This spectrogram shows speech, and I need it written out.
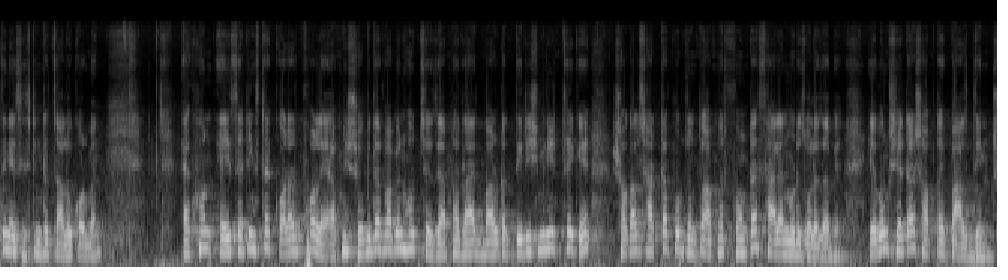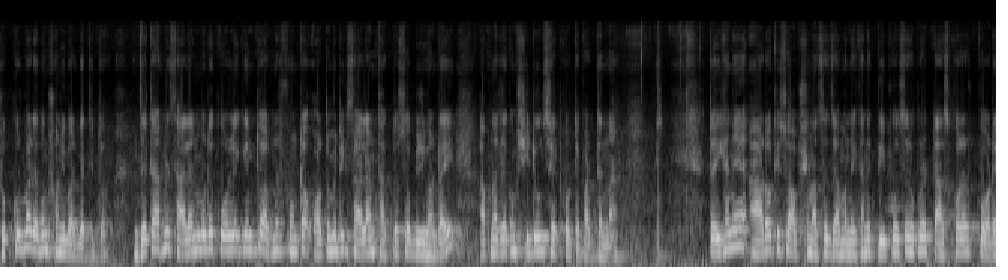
দিন এই সিস্টেমটা চালু করবেন। এখন এই সেটিংসটা করার ফলে আপনি সুবিধা পাবেন হচ্ছে যে আপনার রাত বারোটা তিরিশ মিনিট থেকে সকাল সাতটা পর্যন্ত আপনার ফোনটা সাইলেন্ট মোডে চলে যাবে এবং সেটা সপ্তাহে পাঁচ দিন, শুক্রবার এবং শনিবার ব্যতীত। যেটা আপনি সাইলেন্ট মোডে করলে কিন্তু আপনার ফোনটা অটোমেটিক সাইলেন্ট থাকতো চব্বিশ ঘন্টায়, আপনার এরকম শিডিউল সেট করতে পারতেন না। তো এখানে আরও কিছু অপশন আছে, যেমন এখানে পিপলসের উপরে টাচ করার পরে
